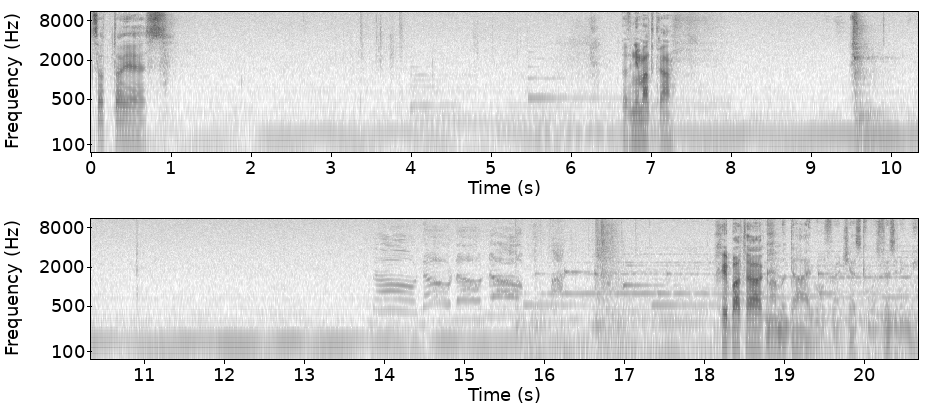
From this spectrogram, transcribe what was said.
Co to jest? Pewnie matka. No, no, no, no! Chyba tak. Mama died while Francesca was visiting me.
